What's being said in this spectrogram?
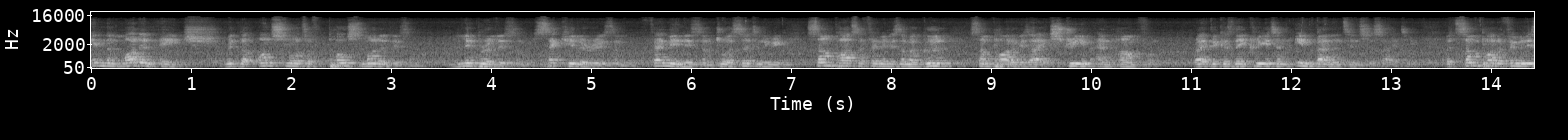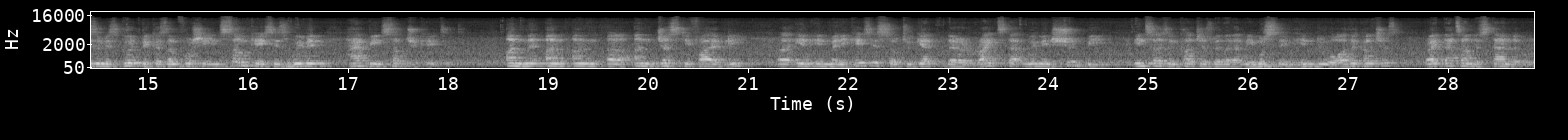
In the modern age, with the onslaught of postmodernism, liberalism, secularism, feminism to a certain degree, some parts of feminism are good, some part of it are extreme and harmful, right? Because they create an imbalance in society. But some part of feminism is good because unfortunately in some cases women have been subjugated un, un, un, uh, unjustifiably uh, in, in many cases. So to get the rights that women should be in certain cultures, whether that be Muslim, Hindu or other cultures, right, that's understandable.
